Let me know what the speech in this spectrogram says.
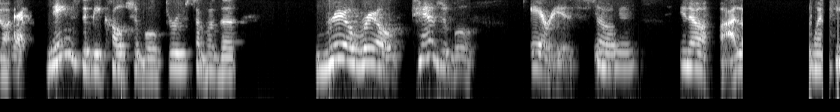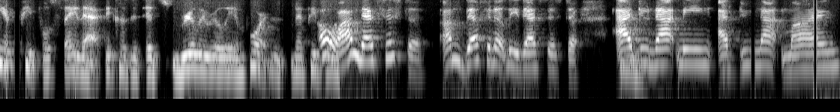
You know, aims to be coachable through some of the real, real tangible areas. So, mm-hmm. you know, I when I hear people say that because it, it's really, really important that people. Oh, I'm that sister. I'm definitely that sister. I mm. do not mean I do not mind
